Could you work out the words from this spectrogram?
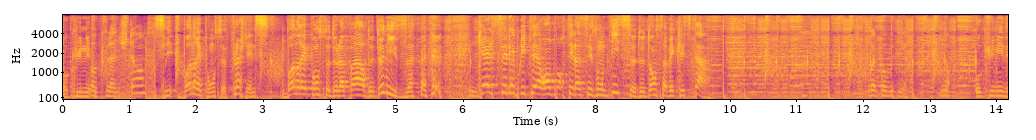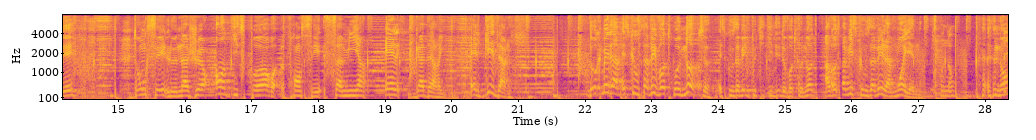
Aucune. Pas Flash Dance. Si, bonne réponse, Flashdance. Bonne réponse de la part de Denise. Quelle célébrité a remporté la saison 10 de Danse avec les stars? Je pourrais pas vous dire. Non. Aucune idée? Donc c'est le nageur handisport français Samir El Gadari. El Guedari. Donc mesdames, est-ce que vous savez votre note? Est-ce que vous avez une petite idée de votre note? À votre avis, est-ce que vous avez la moyenne? Oh non. Non?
